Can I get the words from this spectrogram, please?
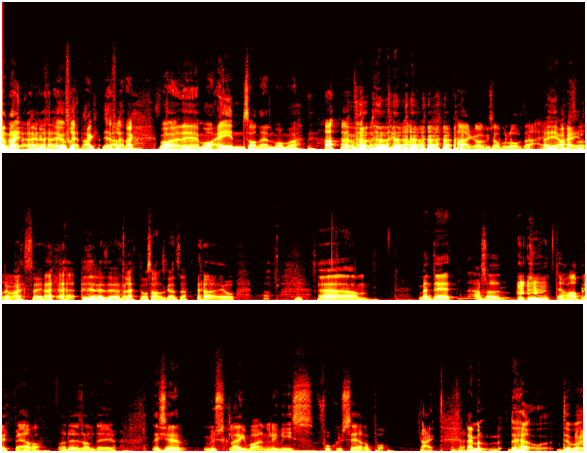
Nei, det er jo fredag. Det er fredag. Må, det må én sånn en må vi Per gang så har vi lov til én. Ja, én er maks én. Ikke det som er 13 års aldersgrense. Ja, jo. Ehm, men det Altså, det har blitt bedre. Og det er sånn Det, det er ikke muskler jeg vanligvis fokuserer på. Nei. Okay. Nei, men det her det var,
